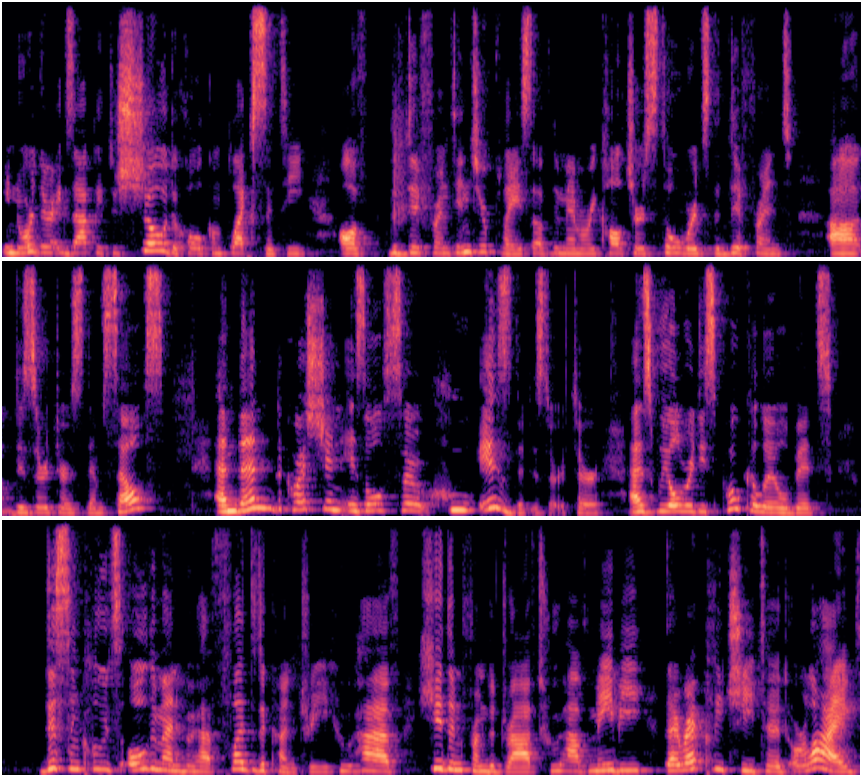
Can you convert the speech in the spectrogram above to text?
in order exactly to show the whole complexity of the different interplays of the memory cultures towards the different uh, deserters themselves. And then the question is also who is the deserter? As we already spoke a little bit, this includes all the men who have fled the country, who have hidden from the draft, who have maybe directly cheated or lied.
